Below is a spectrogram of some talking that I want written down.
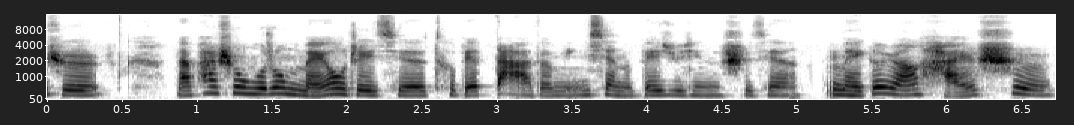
至哪怕生活中没有这些特别大的、明显的悲剧性的事件，每个人还是。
